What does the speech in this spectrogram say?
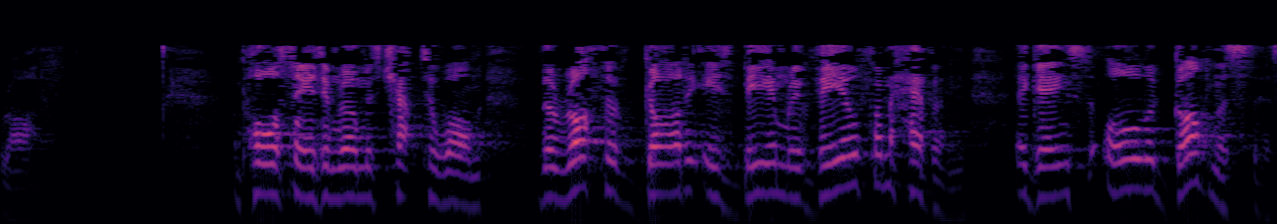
wrath. Paul says in Romans chapter 1 the wrath of God is being revealed from heaven against all the godlessness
